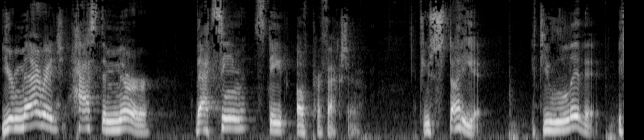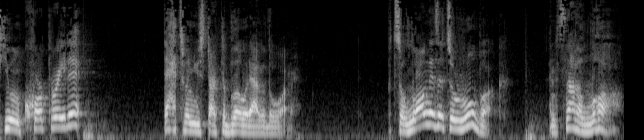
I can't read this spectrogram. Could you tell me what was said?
your marriage has to mirror that same state of perfection. If you study it, if you live it, if you incorporate it, that's when you start to blow it out of the water. But so long as it's a rule book, and it's not a law,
